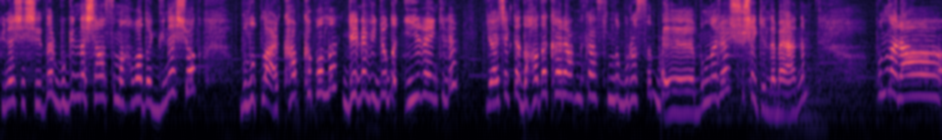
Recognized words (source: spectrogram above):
Güneş ışığıdır. Bugün de şansıma havada güneş yok. Bulutlar kap kapalı. Gene videoda iyi renkli. Gerçekten daha da karanlık aslında burası. Ee, bunları şu şekilde beğendim. Bunlara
